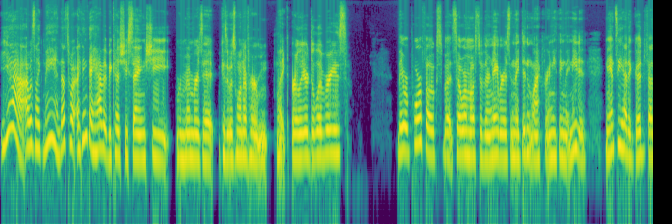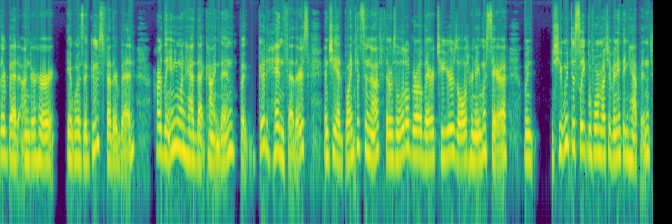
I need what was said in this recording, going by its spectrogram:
yeah, I was like, man, that's what I think they have it because she's saying she remembers it because it was one of her like earlier deliveries. They were poor folks, but so were most of their neighbors, and they didn't lack for anything they needed. Nancy had a good feather bed under her. It was a goose feather bed. Hardly anyone had that kind then, but good hen feathers, and she had blankets enough. There was a little girl there, two years old. Her name was Sarah. When she went to sleep before much of anything happened,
